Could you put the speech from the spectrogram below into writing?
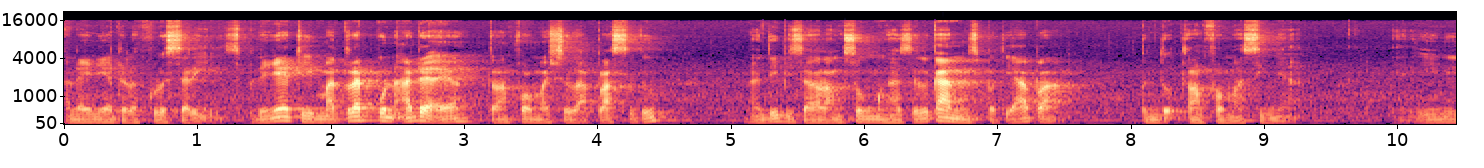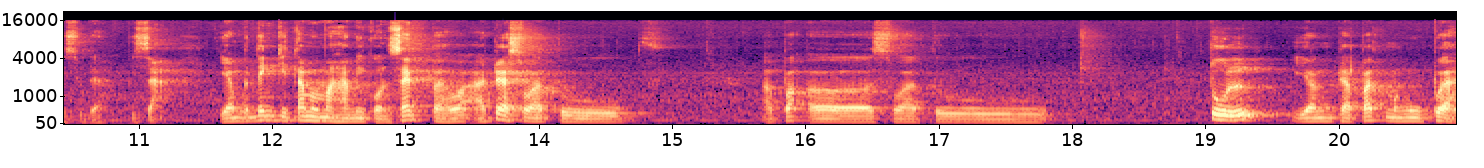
karena ini adalah glossary. Sebenarnya di MATLAB pun ada ya transformasi Laplace itu nanti bisa langsung menghasilkan seperti apa bentuk transformasinya. Ini sudah bisa. Yang penting kita memahami konsep bahwa ada suatu apa uh, suatu tool yang dapat mengubah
